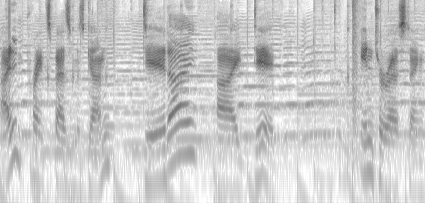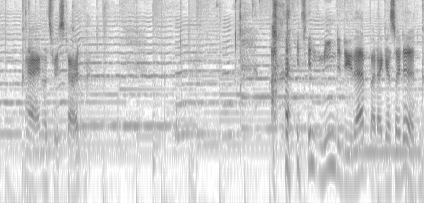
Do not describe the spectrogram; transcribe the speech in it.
I didn't prank spasm his gun. Did I? I did. Interesting. Alright, let's restart. I didn't mean to do that, but I guess I did.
